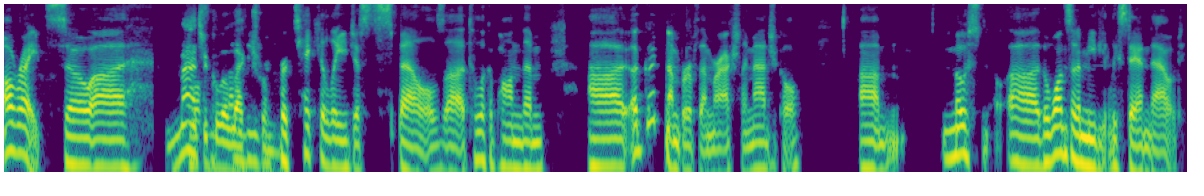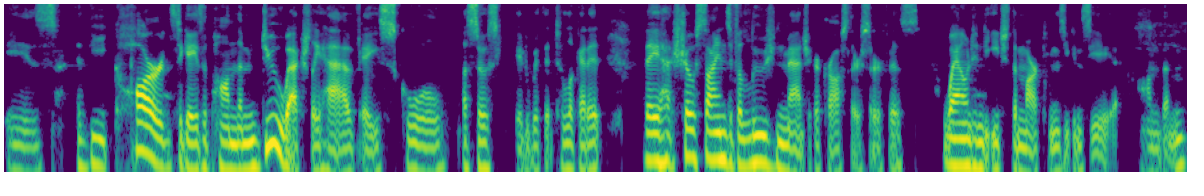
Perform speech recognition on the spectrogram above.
all right. So, uh, Magical well, some of these are electrum. particularly just spells. Uh, to look upon them, uh, a good number of them are actually magical. Um, most uh, the ones that immediately stand out is the cards to gaze upon them do actually have a school associated with it to look at it they show signs of illusion magic across their surface wound into each of the markings you can see on them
